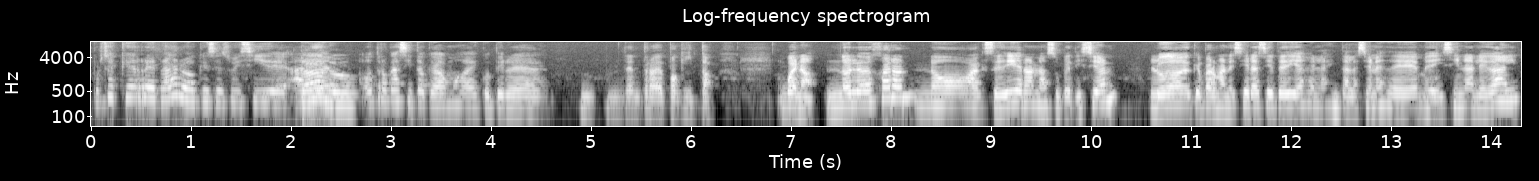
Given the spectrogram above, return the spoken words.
Por eso es que es re raro que se suicide alguien. Claro. Otro casito que vamos a discutir eh, dentro de poquito. Bueno, no lo dejaron, no accedieron a su petición. Luego de que permaneciera siete días en las instalaciones de medicina legal,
